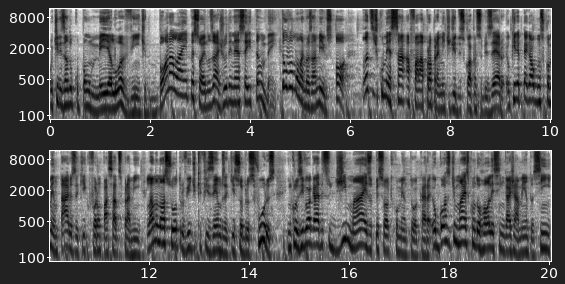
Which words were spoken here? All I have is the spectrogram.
utilizando o cupom MEIALUA20. Bora lá, hein, pessoal, e nos ajudem nessa aí também. Então vamos lá, meus amigos. Ó, Antes de começar a falar propriamente de do Scorpion Sub-Zero, eu queria pegar alguns comentários aqui que foram passados pra mim lá no nosso outro vídeo que fizemos aqui sobre os furos. Inclusive eu agradeço demais o pessoal que comentou, cara. Eu gosto demais quando rola esse engajamento assim,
